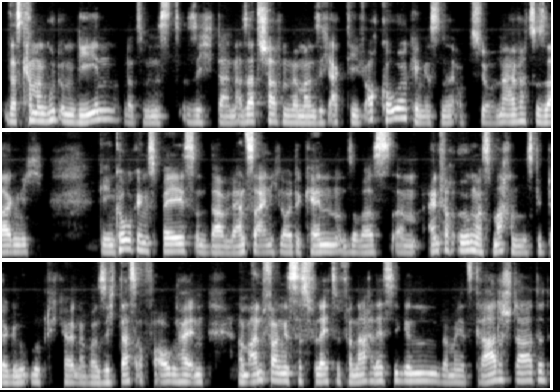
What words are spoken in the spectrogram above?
das kann man gut umgehen oder zumindest sich da einen Ersatz schaffen, wenn man sich aktiv, auch Coworking ist eine Option, ne? einfach zu sagen, ich gegen Coworking Space und da lernst du eigentlich Leute kennen und sowas. Ähm, einfach irgendwas machen. Es gibt ja genug Möglichkeiten, aber sich das auch vor Augen halten. Am Anfang ist das vielleicht zu vernachlässigen, wenn man jetzt gerade startet,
